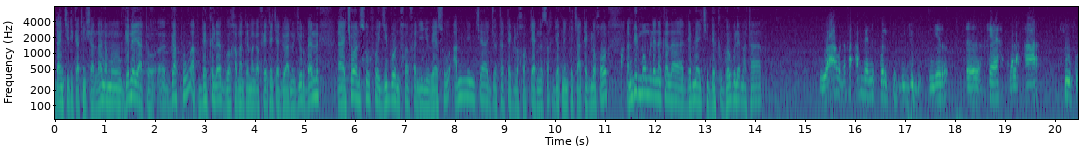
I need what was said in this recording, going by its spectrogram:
dañ ci dikkat incha allah na mu gën a yaatoo. Gàppu ab dëkk la goo xamante ne ma nga féete ca diwaanu Diourbel. Wàllu suuf jibboon fa fan yi ñu weesu am nañ ca jot a teg loxo kenn sax jot nañ ko caa teg loxo. Mbir moomu le naka la demee ci dëkk googule Matar. waaw dafa am benn collectif bu judd ngir xeex wala aar suufu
